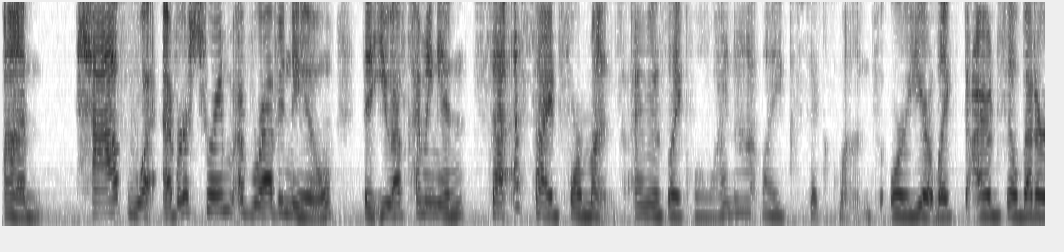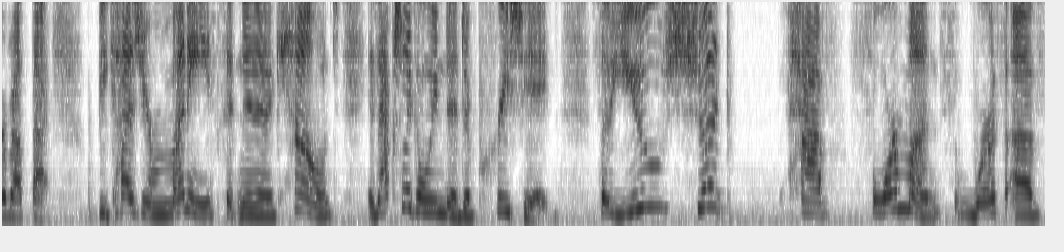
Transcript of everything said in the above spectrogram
um, have whatever stream of revenue that you have coming in set aside for months. I was like, well, why not like six months or a year? Like I would feel better about that because your money sitting in an account is actually going to depreciate. So you should have four months worth of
